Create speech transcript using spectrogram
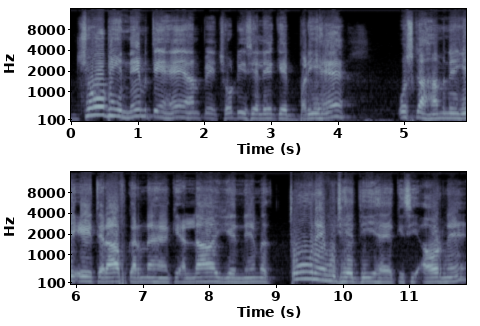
جو بھی نعمتیں ہیں ہم پہ چھوٹی سے لے کے بڑی ہیں، اس کا ہم نے یہ اعتراف کرنا ہے کہ اللہ، یہ نعمت تو نے مجھے دی ہے، کسی اور نے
